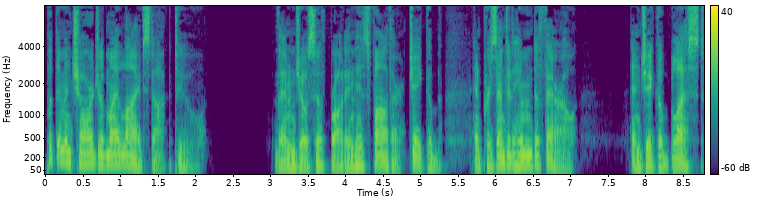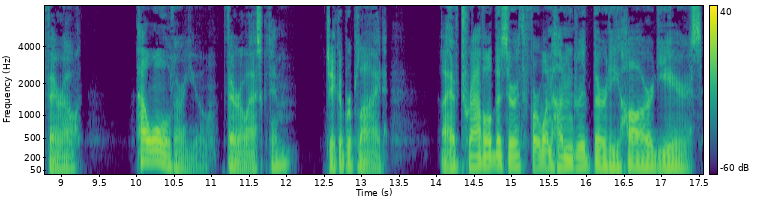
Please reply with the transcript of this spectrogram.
put them in charge of my livestock too. Then Joseph brought in his father, Jacob, and presented him to Pharaoh. And Jacob blessed Pharaoh. How old are you? Pharaoh asked him. Jacob replied, I have traveled this earth for 130 hard years,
